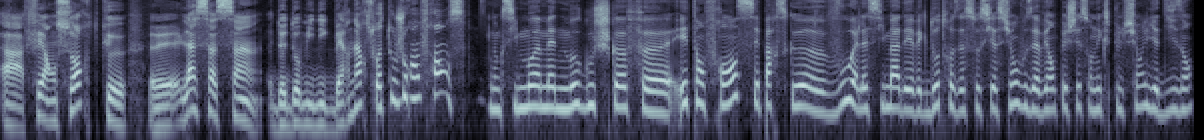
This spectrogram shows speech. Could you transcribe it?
a fait en sorte que euh, l'assassin de Dominique Bernard soit toujours en France. Donc si Mohamed Mogouchkov euh, est en France, c'est parce que euh, vous, à la CIMAD et avec d'autres associations, vous avez empêché son expulsion il y a dix ans?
